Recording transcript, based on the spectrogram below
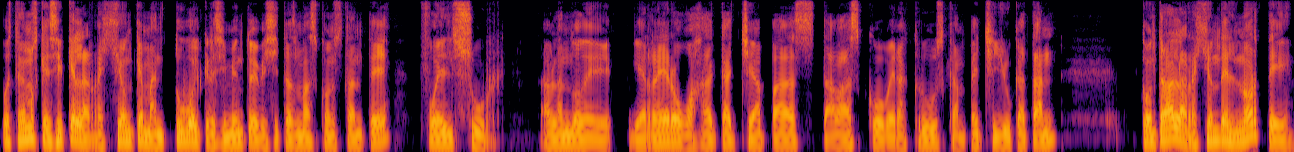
pues tenemos que decir que la región que mantuvo el crecimiento de visitas más constante fue el sur. Hablando de Guerrero, Oaxaca, Chiapas, Tabasco, Veracruz, Campeche y Yucatán, contra la región del norte,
